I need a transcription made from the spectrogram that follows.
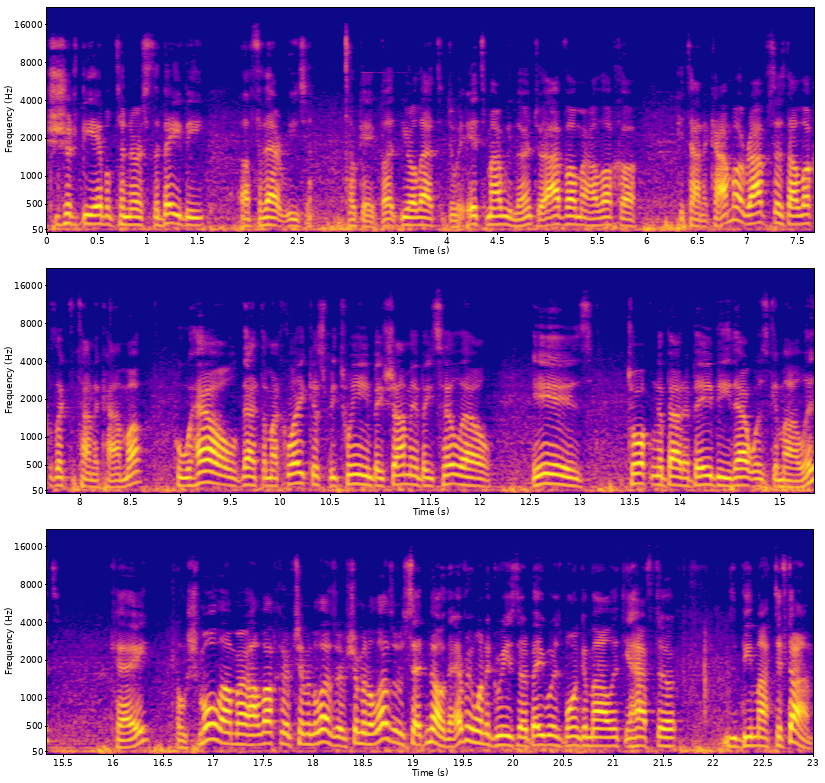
she should be able to nurse the baby uh, for that reason. Okay, but you're allowed to do it. It's my we learned. Rav says the halacha is like the Tanakama, who held that the machlekes between Beis Shammai and Beis Hillel is talking about a baby that was gemalit. Okay. Oh, Shmuel Amar halacha of Shimon Elazar. Shimon Elazar said no. That everyone agrees that a baby was born gemalit. You have to be matiftam.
